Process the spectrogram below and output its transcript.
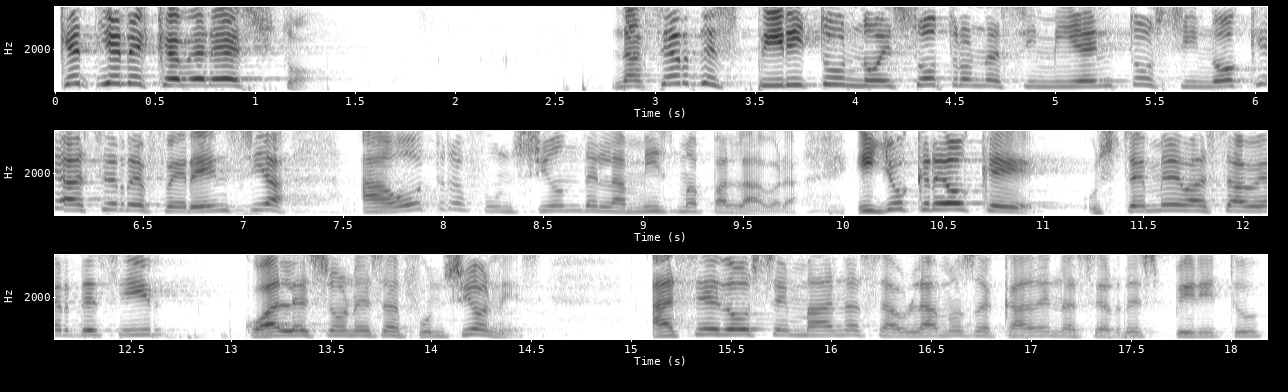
¿Qué tiene que ver esto? Nacer de espíritu no es otro nacimiento, sino que hace referencia a otra función de la misma palabra. Y yo creo que usted me va a saber decir cuáles son esas funciones. Hace dos semanas hablamos acá de nacer de espíritu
